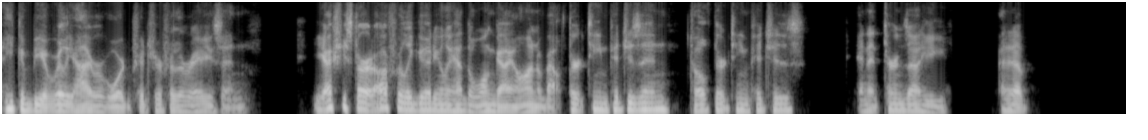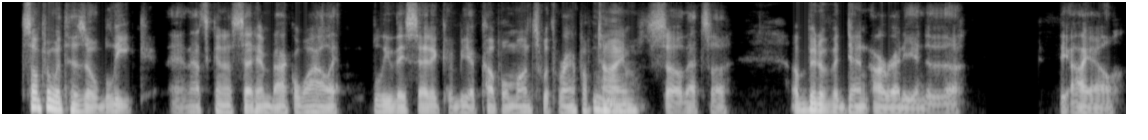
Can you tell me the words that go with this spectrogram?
he could be a really high reward pitcher for the Rays and he actually started off really good. He only had the one guy on about 13 pitches in, 12 13 pitches and it turns out he ended up something with his oblique and that's going to set him back a while. I believe they said it could be a couple months with ramp up time, mm. so that's a a bit of a dent already into the the IL.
